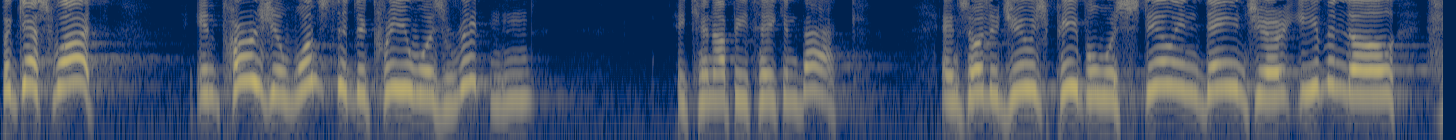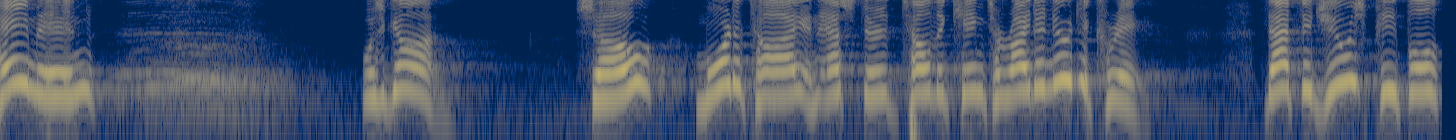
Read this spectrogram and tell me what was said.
But guess what? In Persia, once the decree was written, it cannot be taken back. And so the Jewish people were still in danger, even though Haman was gone. So Mordecai and Esther tell the king to write a new decree that the Jewish people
